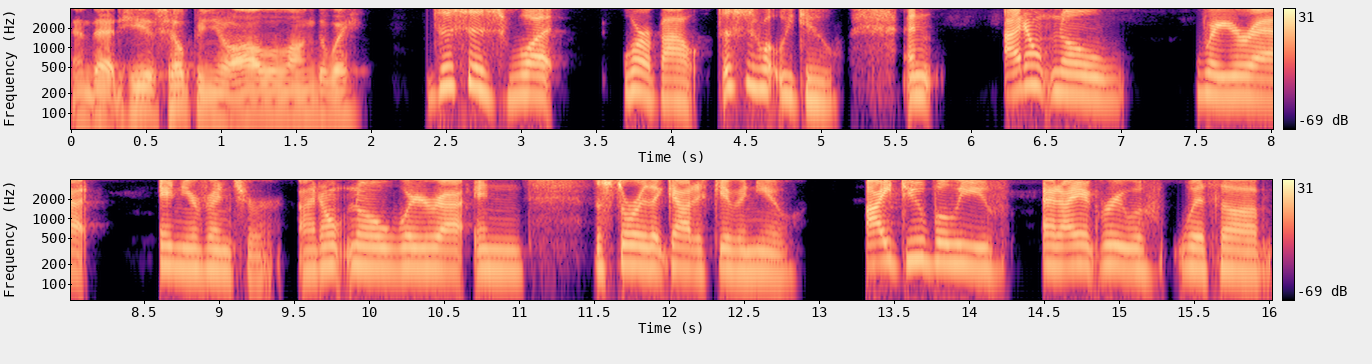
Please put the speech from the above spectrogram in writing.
and that he is helping you all along the way. This is what we're about. This is what we do. And I don't know where you're at in your venture. I don't know where you're at in the story that God has given you. I do believe, and I agree with with um,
